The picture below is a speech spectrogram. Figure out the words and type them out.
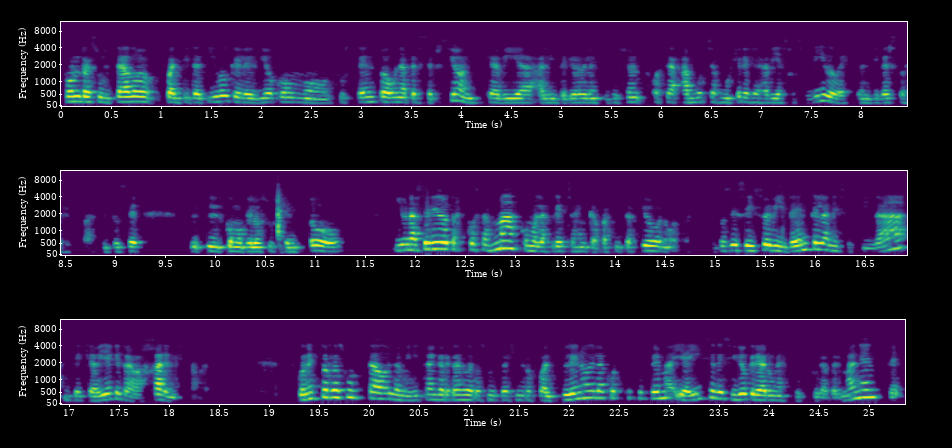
fue un resultado cuantitativo que le dio como sustento a una percepción que había al interior de la institución, o sea, a muchas mujeres les había sucedido esto en diversos espacios, entonces como que lo sustentó, y una serie de otras cosas más, como las brechas en capacitación u otras cosas. Entonces se hizo evidente la necesidad de que había que trabajar en esta materia. Con estos resultados, la ministra encargada del asunto de género fue al Pleno de la Corte Suprema y ahí se decidió crear una estructura permanente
